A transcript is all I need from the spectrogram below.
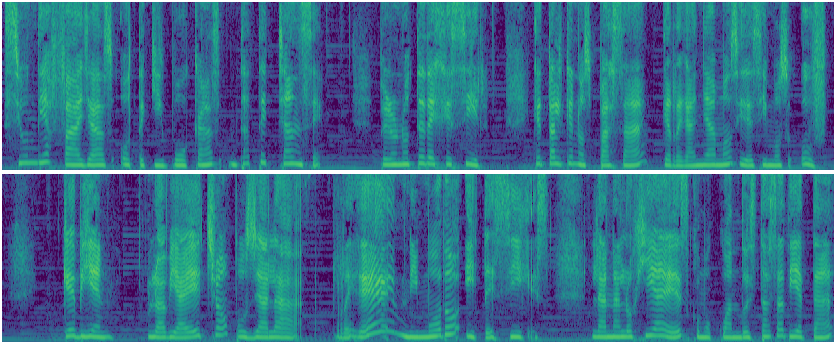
Si un día fallas o te equivocas, date chance, pero no te dejes ir. ¿Qué tal que nos pasa que regañamos y decimos, uff, qué bien, lo había hecho, pues ya la, regué, ni modo, y te sigues. La analogía es como cuando estás a dieta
